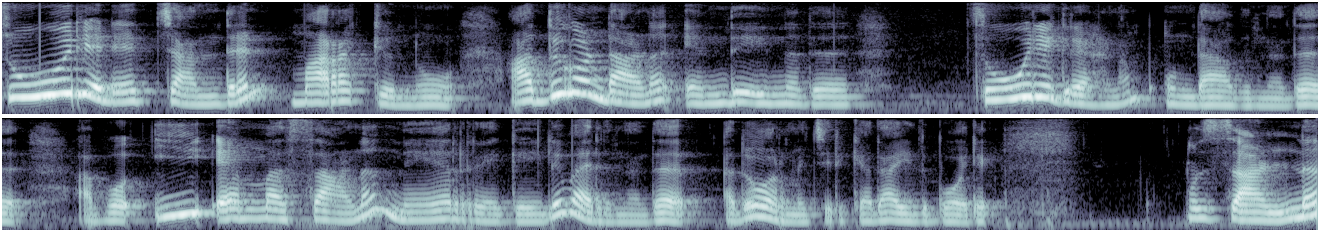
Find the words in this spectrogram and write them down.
സൂര്യനെ ചന്ദ്രൻ മറയ്ക്കുന്നു. അതുകൊണ്ടാണ് എന്ത് ചെയ്യുന്നത്? സൂര്യഗ്രഹണം ഉണ്ടാകുന്നത്. അപ്പോൾ ഇ എം എസ് ആണ് നേർരേഖയിൽ വരുന്നത്. അത് ഓർമ്മിച്ചിരിക്കുക. അതാ ഇതുപോലെ. സണ്ണ്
